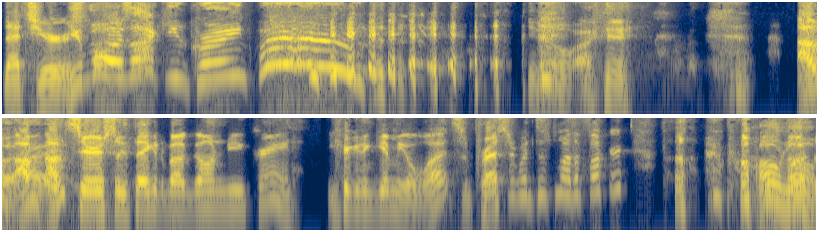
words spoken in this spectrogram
that's yours. You boys like Ukraine? you know, I, I'm, I'm, I, I'm seriously thinking about going to Ukraine. You're gonna give me a what suppressor with this motherfucker? oh no,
